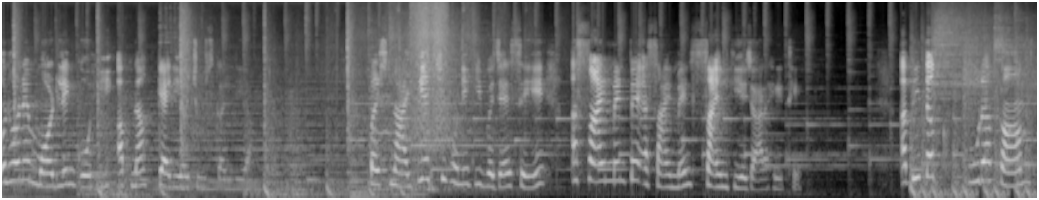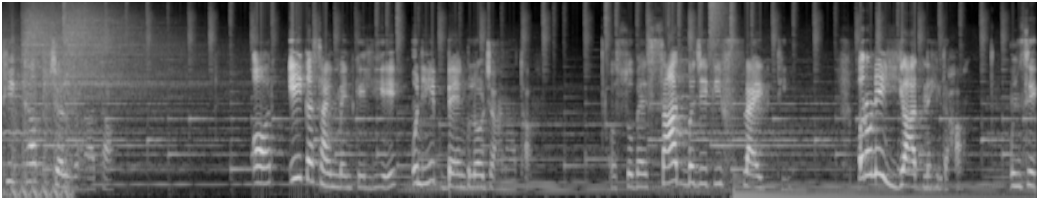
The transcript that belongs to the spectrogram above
उन्होंने मॉडलिंग को ही अपना कैरियर चूज़ कर लिया। पर्सनालिटी अच्छी होने की वजह से असाइनमेंट पे असाइनमेंट साइन किए जा रहे थे। अभी तक पूरा काम ठीक ठाक चल रहा था। और एक असाइनमेंट के लिए उन्हें बेंगलोर जाना था। और सुबह सात बजे की फ़्लाइट थी, पर उन्हें याद नहीं रहा। उनसे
